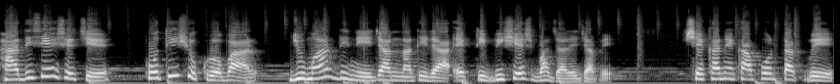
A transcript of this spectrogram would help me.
হাদিসে এসেছে, প্রতি শুক্রবার জুমার দিনে জান্নাতিরা একটি বিশেষ বাজারে যাবে। সেখানে কাপড় থাকবে,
